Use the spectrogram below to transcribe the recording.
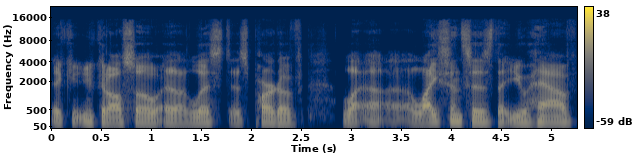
It, you could also uh, list as part of li- uh, licenses that you have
